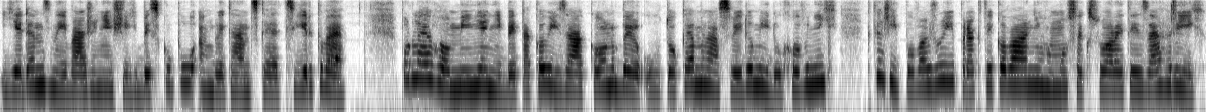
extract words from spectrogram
jeden z nejváženějších biskupů anglikánské církve. Podle jeho mínění by takový zákon byl útokem na svědomí duchovních, kteří považují praktikování homosexuality za hřích.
